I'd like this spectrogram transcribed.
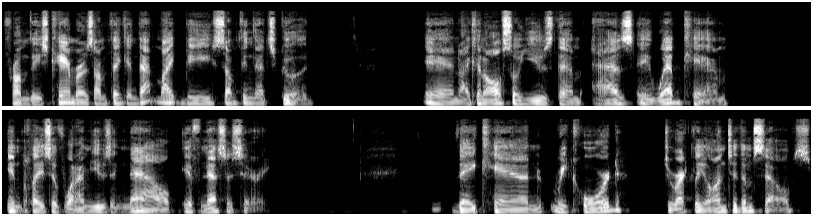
from these cameras, I'm thinking that might be something that's good. And I can also use them as a webcam in place of what I'm using now if necessary. They can record directly onto themselves,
